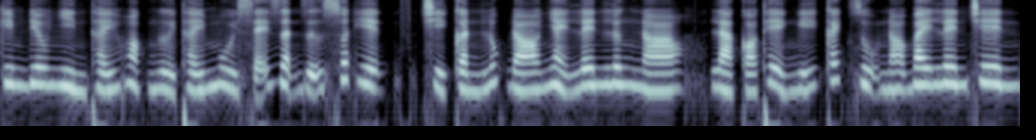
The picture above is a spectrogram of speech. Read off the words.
Kim Điêu nhìn thấy hoặc ngửi thấy mùi sẽ giận dữ xuất hiện, chỉ cần lúc đó nhảy lên lưng nó là có thể nghĩ cách dụ nó bay lên trên.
